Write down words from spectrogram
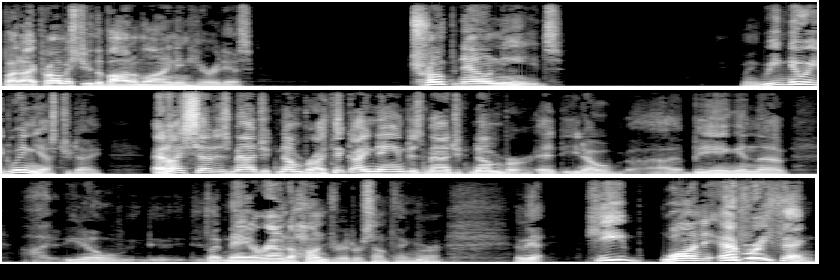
But I promised you the bottom line, and here it is. Trump now needs, I mean, we knew he'd win yesterday. And I said his magic number. I think I named his magic number at, you know, uh, being in the you know, like maybe around a hundred or something. Or I mean, he won everything.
